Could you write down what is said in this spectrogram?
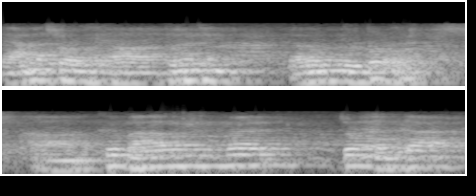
네, 아마추어 어, 도전생 여러분들도 어, 그 마음을 좀 뭔가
